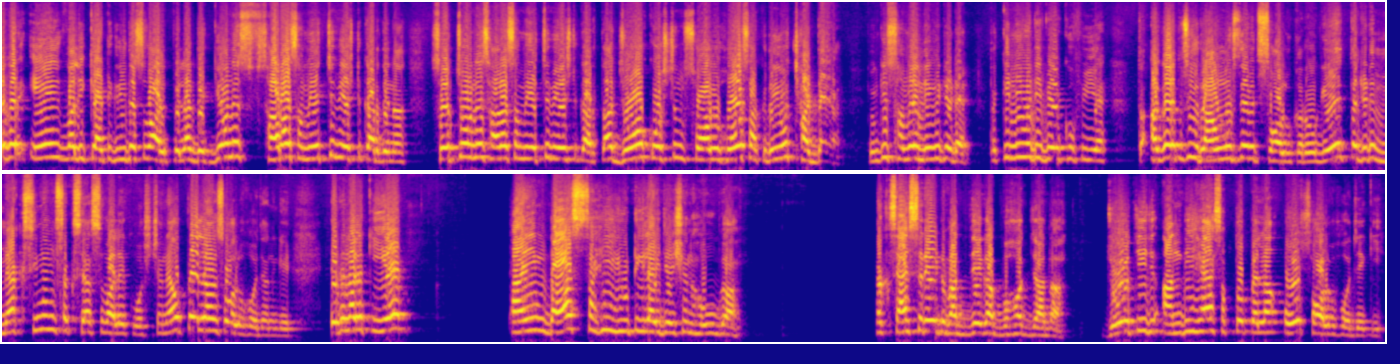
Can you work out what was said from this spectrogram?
ਅਗਰ ਇਹ ਵਾਲੀ ਕੈਟਾਗਰੀ ਦਾ ਸਵਾਲ ਪਹਿਲਾਂ ਦੇਖ ਗਿਆ, ਉਹਨੇ ਸਾਰਾ ਸਮੇਂ ਇਹ ਵੇਸਟ ਕਰ ਦੇਣਾ। ਸੋਚੋ ਉਹਨੇ ਸਾਰਾ ਸਮੇਂ ਇਹ ਵੇਸਟ ਕਰਤਾ, ਜੋ ਕੁਐਸਚਨ ਸੋਲਵ ਹੋ ਸਕਦੇ ਉਹ ਛੱਡ ਆਇਆ, ਕਿਉਂਕਿ ਸਮੇਂ ਲਿਮਿਟਿਡ ਹੈ, ਤਾਂ ਕਿੰਨੀ ਵੱਡੀ ਬੇਵਕੂਫੀ ਹੈ। ਤਾਂ ਅਗਰ ਤੁਸੀਂ ਰਾਉਂਡਸ ਦੇ ਵਿੱਚ ਸੋਲਵ ਕਰੋਗੇ, ਤਾਂ ਜਿਹੜੇ ਮੈਕਸਿਮਮ ਸਕਸੈਸ ਵਾਲੇ ਕੁਐਸਚਨ ਹੈ, ਉਹ ਪਹਿਲਾਂ ਸੋਲਵ ਹੋ ਜਾਣਗੇ। ਇਹਦੇ ਨਾਲ ਕੀ ਹੈ? ਟਾਈਮ ਦਾ ਸਹੀ ਯੂਟਿਲਾਈਜੇਸ਼ਨ ਹੋਊਗਾ। ਸਕਸੈਸ ਰੇਟ ਵੱਧ ਜਾਏਗਾ ਬਹੁਤ ਜ਼ਿਆਦਾ। ਜੋ ਚੀਜ਼ ਆਂਦੀ ਹੈ, ਸਭ ਤੋਂ ਪਹਿਲਾਂ ਉਹ ਸੋਲਵ ਹੋ ਜਾਏਗੀ।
